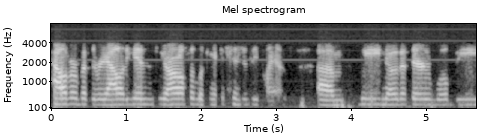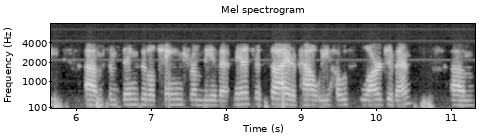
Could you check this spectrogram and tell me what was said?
However, but the reality is we are also looking at contingency plans. Um, we know that there will be um, some things that'll change from the event management side of how we host large events. Um,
